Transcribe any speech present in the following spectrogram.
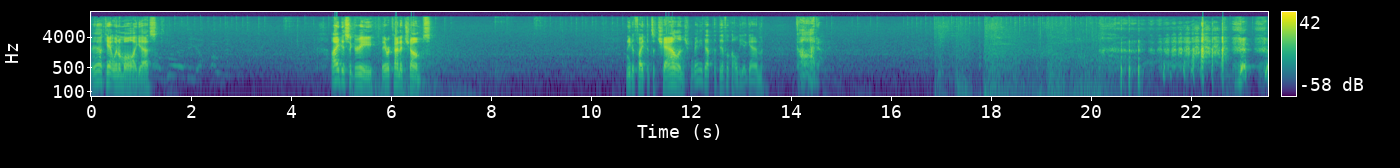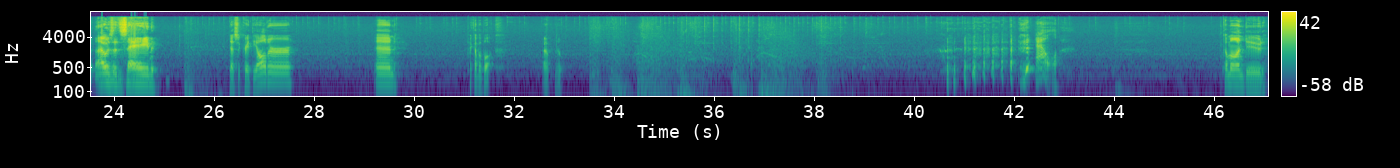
Yeah, I can't win them all, I guess. I disagree. They were kind of chumps. I need a fight that's a challenge. Maybe I need to up the difficulty again. God. That was insane. Desecrate the altar. And pick up a book. Oh, no. Ow. Come on, dude.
